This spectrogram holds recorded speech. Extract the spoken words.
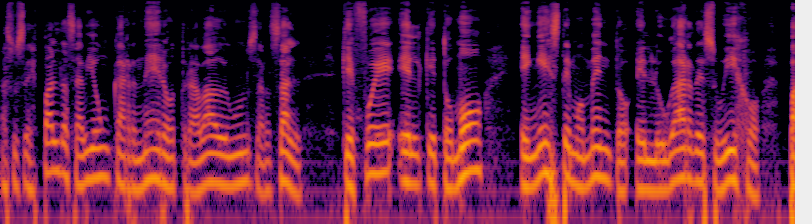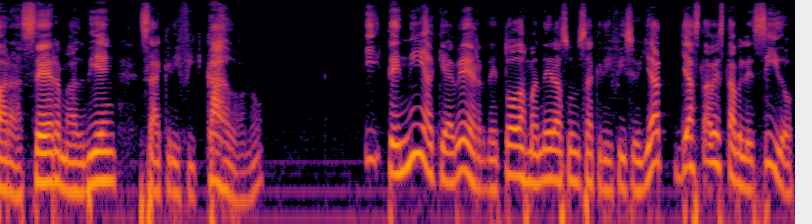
a sus espaldas había un carnero trabado en un zarzal, que fue el que tomó en este momento el lugar de su hijo para ser más bien sacrificado, ¿no? Y tenía que haber de todas maneras un sacrificio, ya, ya estaba establecido.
